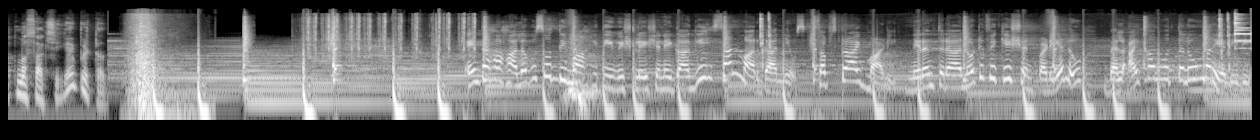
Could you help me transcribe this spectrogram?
ಆತ್ಮಸಾಕ್ಷಿಗೆ ಬಿಟ್ಟದ್ದು. ಇಂತಹ ಹಲವು ಸುದ್ದಿ ಮಾಹಿತಿ ವಿಶ್ಲೇಷಣೆಗಾಗಿ ಸನ್ಮಾರ್ಗ ನ್ಯೂಸ್. ಸಬ್ಸ್ಕ್ರೈಬ್ ಮಾಡಿ. ನಿರಂತರ ನೋಟಿಫಿಕೇಶನ್ ಪಡೆಯಲು ಬೆಲ್ ಐಕಾನ್ ಒತ್ತಲು ಮರೆಯದಿರಿ.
